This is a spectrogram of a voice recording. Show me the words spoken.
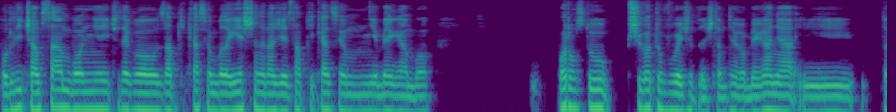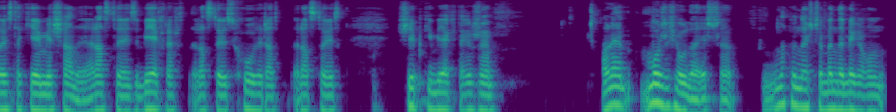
podliczam sam, bo nie liczę tego z aplikacją, bo jeszcze na razie z aplikacją nie biegam, bo po prostu przygotowuję się do gdzieś tam tego biegania i to jest takie mieszane. Raz to jest bieg, raz, raz to jest chód, raz, raz to jest szybki bieg, także ale może się uda jeszcze. Na pewno jeszcze będę biegał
